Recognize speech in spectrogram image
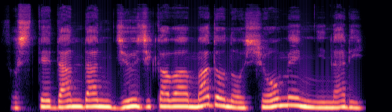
そしてだんだん十字架は窓の正面になり、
